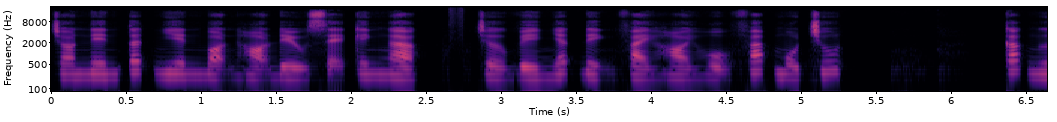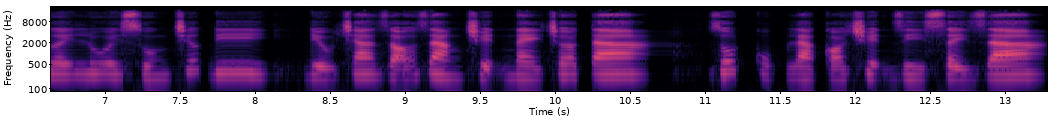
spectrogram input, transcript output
cho nên tất nhiên bọn họ đều sẽ kinh ngạc. Trở về nhất định phải hỏi hộ pháp một chút. Các ngươi lui xuống trước đi, điều tra rõ ràng chuyện này cho ta. Rốt cục là có chuyện gì xảy ra?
